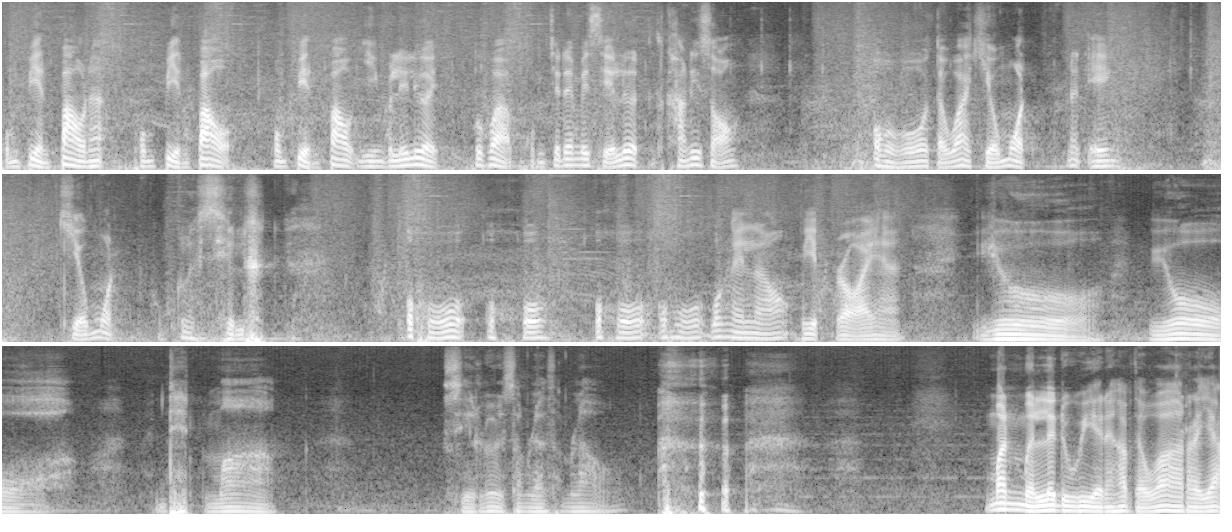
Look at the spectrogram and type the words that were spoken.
ผมเปลี่ยนเป้านะ ผมเปลี่ยนเป้า ผมเปลี่ยนเป้ายิงไปเรื่อยๆ เพื่อว่าผมจะได้ไม่เสียเลือดครั้งที่สองโอ้โห แต่ว่าเขียวหมดนั่นเอง เขียวหมด ผมก็เลยเสียเลือด โอ้โห โอ้โห โอ้โห โอ้โห ว่าไงแล้วเรียบร้อยฮะ โย โย เด็ดมาก เสียเลือดซ้ำแล้วซ้ำเล่า มันเหมือนเลดูเวียนะครับ แต่ว่าระยะ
